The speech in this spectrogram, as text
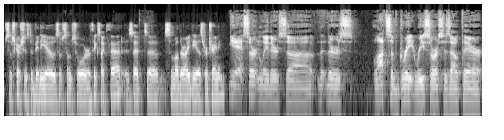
subscriptions to videos of some sort or things like that? Is that uh, some other ideas for training? Yeah, certainly. There's uh, th- there's lots of great resources out there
